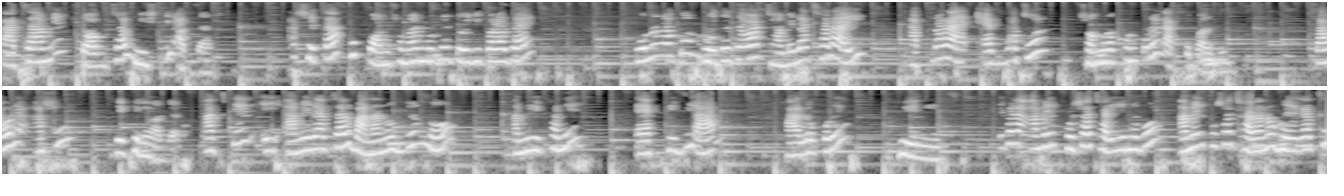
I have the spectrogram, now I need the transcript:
কাঁচা আমের টক ঝাল মিষ্টি আচার। আর সেটা খুব কম সময়ের মধ্যে তৈরি করা যায়। কোনো রকম রোদে দেওয়ার ঝামেলা ছাড়াই আপনারা এক বছর সংরক্ষণ করে রাখতে পারবেন। তাহলে আসুন দেখে নেওয়া যাক। আজকের এই আমের আচার বানানোর জন্য আমি এখানে এক কেজি আম ভালো করে ধুয়ে নিয়েছি। এবারে আমের খোসা ছাড়িয়ে নেব। আমের খোসা ছাড়ানো হয়ে গেছে।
